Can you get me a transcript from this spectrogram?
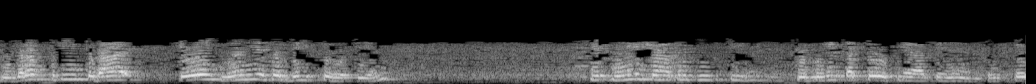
درخت کی ابتدا ایک مہینے سے بیچ سے ہوتی ہے کتنی شاخیں ٹوٹتی ہیں۔ کتنے تک تو اس میں آتے ہیں۔ اس سے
